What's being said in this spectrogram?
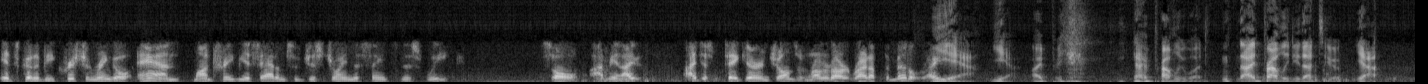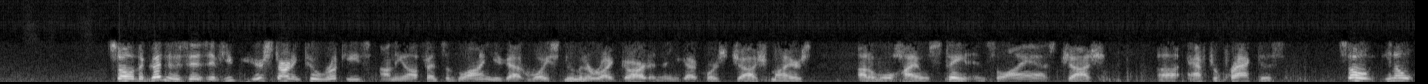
It's going to be Christian Ringo and Montravius Adams, who just joined the Saints this week. So I mean, I I just take Aaron Jones and run it right up the middle, right? Yeah, yeah. I I probably would. I'd probably do that too. Yeah. So the good news is, if you you're starting two rookies on the offensive line, you got Royce Newman at right guard, and then you got, of course, Josh Myers out of Ohio State. And so I asked Josh uh, after practice. So you know,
